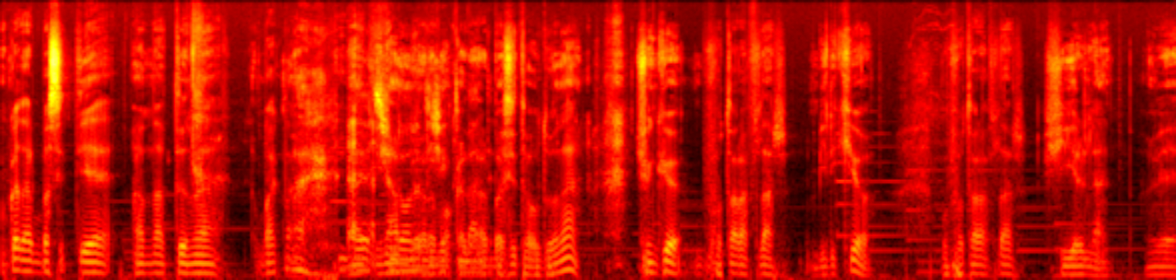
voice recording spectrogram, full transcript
O kadar basit diye anlattığına bakma. Ben Evet, inanmıyorum o kadar basit olduğuna. Çünkü bu fotoğraflar birikiyor. Bu fotoğraflar şiirle ve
